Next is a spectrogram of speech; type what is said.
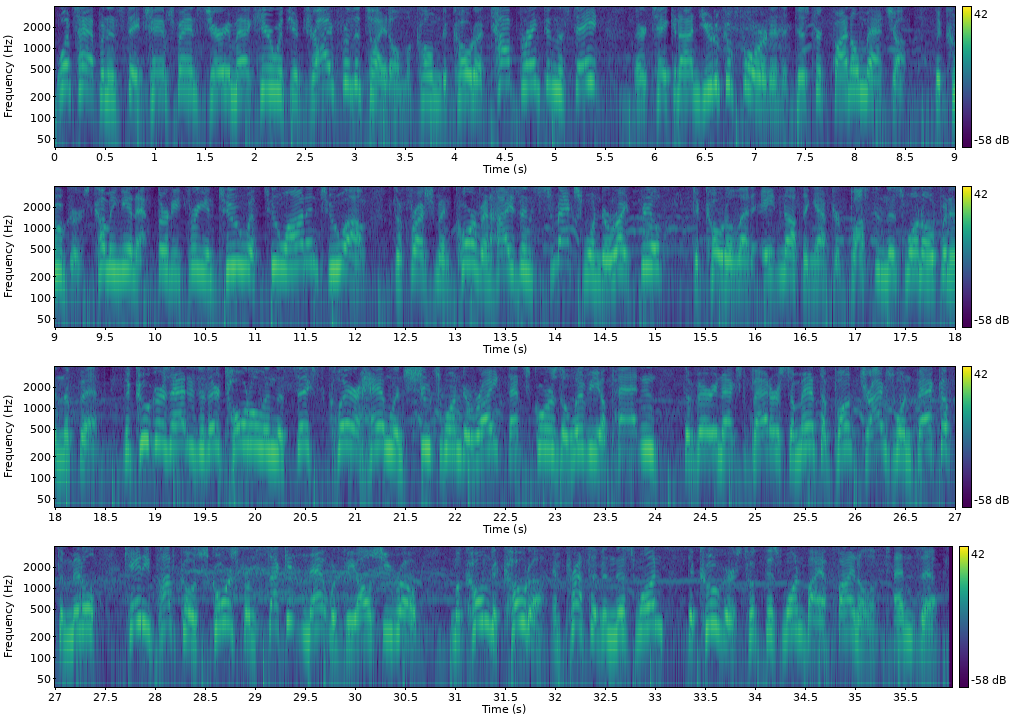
What's happening, state champs fans? Jerry Mack here with your drive for the title. Macomb, Dakota, top ranked in the state. They're taking on Utica Ford in a district final matchup. The Cougars coming in at 33 and 2 with two on and two out. The freshman Corbin Heisen smacks one to right field. Dakota led 8 0 after busting this one open in the fifth. The Cougars added to their total in the sixth. Claire Hamlin shoots one to right. That scores Olivia Patton. The very next batter, Samantha Bunk, drives one back up the middle. Katie Popko scores from second, and that would be all she wrote. Macomb Dakota, impressive in this one. The Cougars took this one by a final of 10 zip.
